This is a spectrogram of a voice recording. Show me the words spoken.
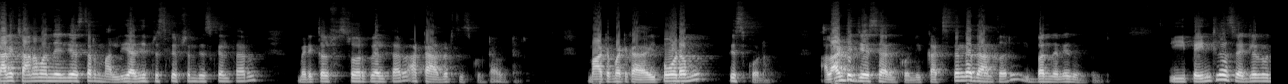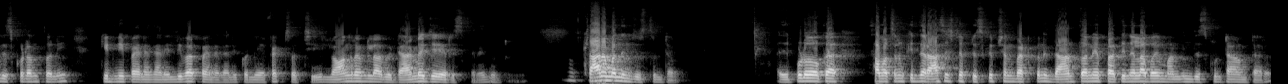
కానీ చాలా మంది ఏం చేస్తారు? మళ్ళీ అది ప్రిస్క్రిప్షన్ తీసుకెళ్తారు మెడికల్ స్టోర్కి వెళ్తారు ఆ టాబ్లెట్స్ తీసుకుంటూ ఉంటారు. మాటమాటిక అయిపోవడము తీసుకోవడం అలాంటివి చేశారనుకోండి ఖచ్చితంగా దాంతో ఇబ్బంది అనేది ఉంటుంది. ఈ పెయిన్ కిల్లర్స్ రెగ్యులర్గా తీసుకోవడంతో కిడ్నీ పైన కానీ లివర్ పైన కానీ కొన్ని ఎఫెక్ట్స్ వచ్చి లాంగ్ రన్లో అవి డ్యామేజ్ అయ్యే రిస్క్ అనేది ఉంటుంది. చాలా మందిని చూస్తుంటాం. అది ఎప్పుడో ఒక సంవత్సరం కింద రాసిచ్చిన ప్రిస్క్రిప్షన్ పట్టుకొని దాంతోనే ప్రతి నెల పోయి మందులు తీసుకుంటా ఉంటారు.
